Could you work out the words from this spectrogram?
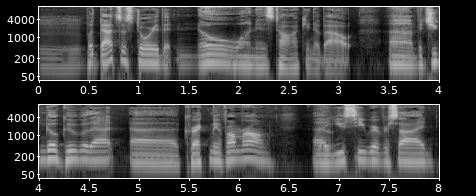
Mm-hmm. but that's a story that no one is talking about. Uh, but you can go Google that. Uh, correct me if I'm wrong. Uh, UC Riverside,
